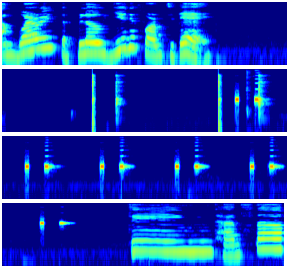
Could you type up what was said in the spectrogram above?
I'm wearing the blue uniform today. Ding, time's up.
